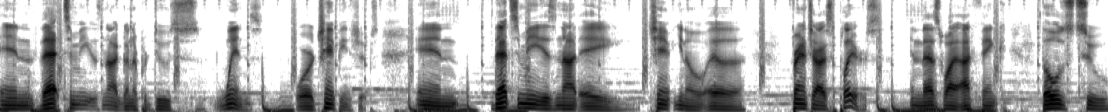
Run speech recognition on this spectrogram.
and that to me is not going to produce wins or championships, and that to me is not a champ, you know, uh, franchise players, and that's why I think those two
